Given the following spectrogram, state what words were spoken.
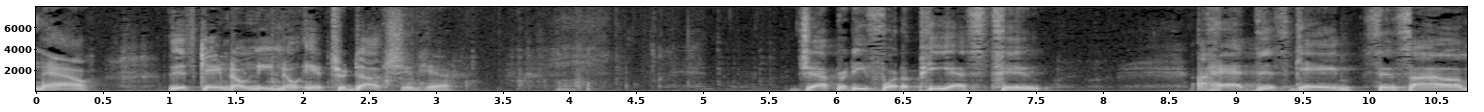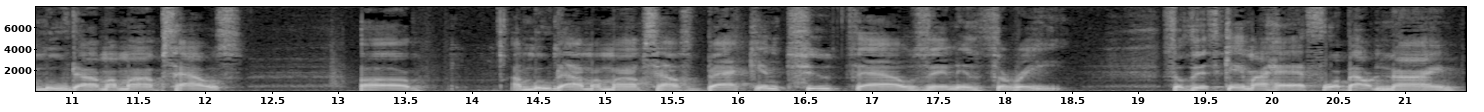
Now, this game don't need no introduction here. Jeopardy for the PS2. I had this game since I uh, moved out of my mom's house. Uh, I moved out of my mom's house back in 2003. So this game I had for about nine,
